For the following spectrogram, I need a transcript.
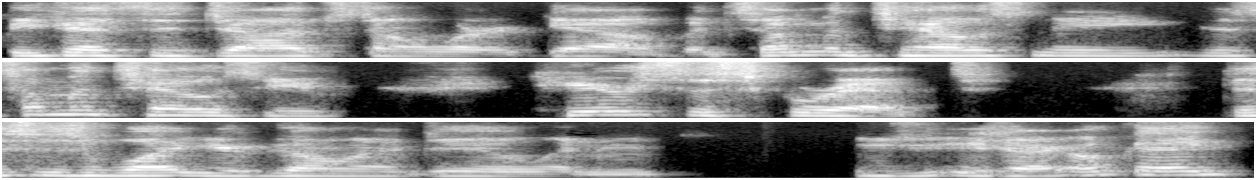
because the jobs don't work out. When someone tells me, if someone tells you, here's the script, this is what you're going to do. And say, like, okay,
